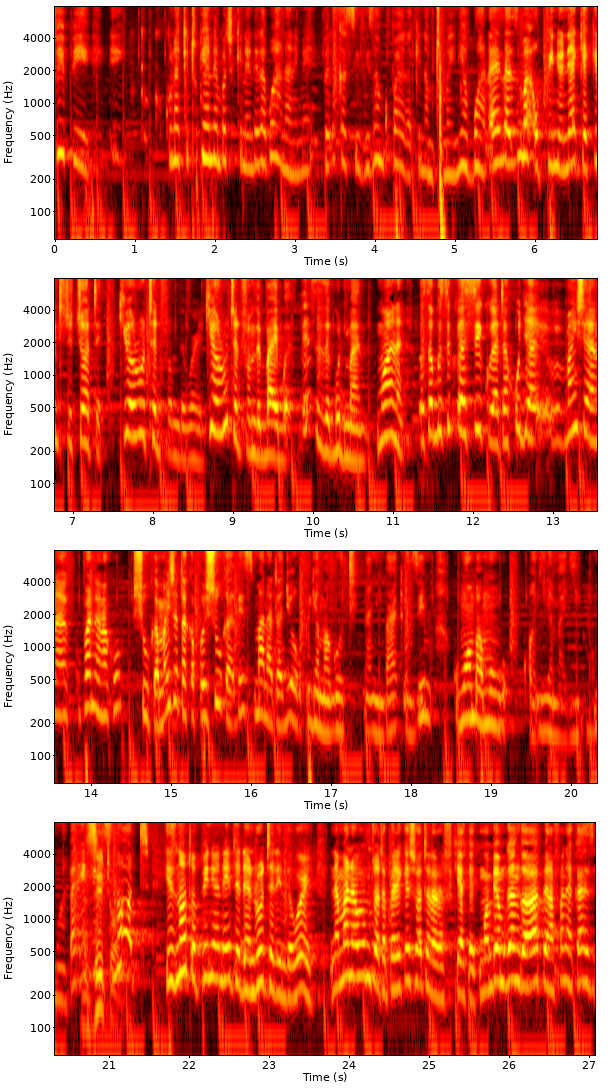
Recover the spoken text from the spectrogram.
vipi kuna kitu gani ambacho kinaendelea? Bwana nimepeleka cv zangu pale lakini namtumainia bwana. Yani lazima opinion yake ya kitu chochote kiwe rooted from the word. Kiwe rooted from the bible. This is a good man. Mwana kwa sababu siku ya siku yatakuja maisha yanakupanda na kushuka. Maisha atakaposhuka this man atajua kupiga magoti na nyumba yake nzima kumwomba mungu kwa ajili ya majibu. Umeona? but if it's not he's not opinionated and rooted in the word. Ina maana huyu mtu atapelekeshwa hata na rafiki yake. Akimwambia mganga wa wapi anafanya kazi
